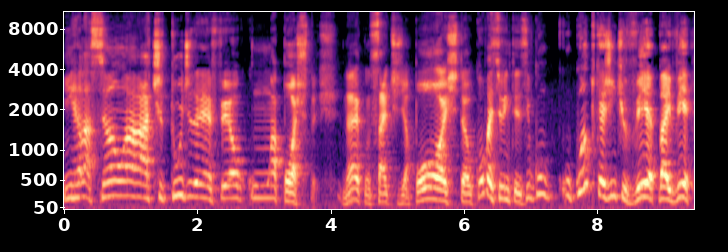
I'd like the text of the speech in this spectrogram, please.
em relação à atitude da NFL com apostas, né? Com sites de aposta, qual vai ser o intensivo, com o quanto que a gente vê, vai ver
